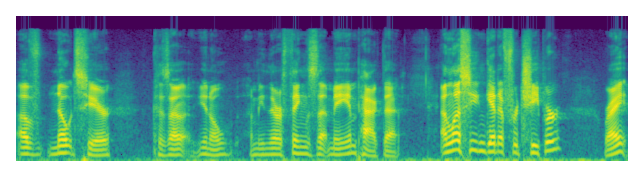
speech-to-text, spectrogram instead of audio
of notes here because I you know I mean there are things that may impact that unless you can get it for cheaper, right?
